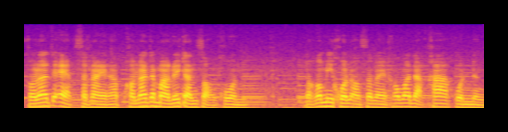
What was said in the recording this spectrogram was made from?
เขาน่าจะแอบสไนด์ครับ เขาน่าจะมาด้วยกันสองคน แล้วก็มีคนเอาสไนด์เข้ามาดักฆ่าคนหนึ่ง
